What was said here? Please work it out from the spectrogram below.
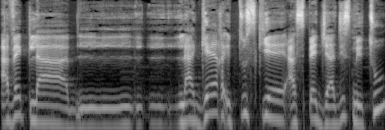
avec la, la guerre et tout ce qui est aspect djihadisme et tout,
